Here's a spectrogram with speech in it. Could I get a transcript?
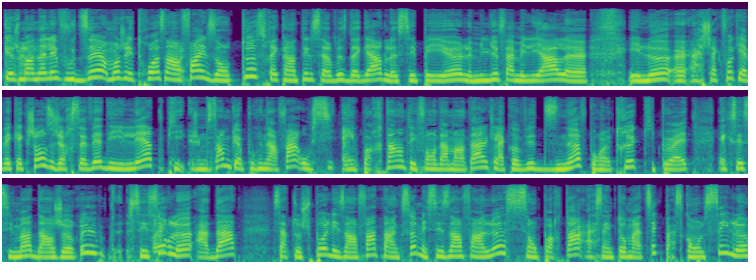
que je m'en allais vous dire. Moi, j'ai trois enfants. Ils ont tous fréquenté le service de garde, le CPE, le milieu familial. Euh, et là, euh, à chaque fois qu'il y avait quelque chose, je recevais des lettres. Puis, je me semble que pour une affaire aussi importante et fondamentale que la COVID-19, pour un truc qui peut être excessivement dangereux, c'est sûr, là, à date, ça touche pas les enfants tant que ça. Mais ces enfants-là, s'ils sont porteurs asymptomatiques, parce qu'on le sait, là,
